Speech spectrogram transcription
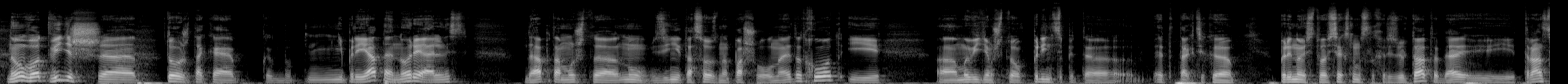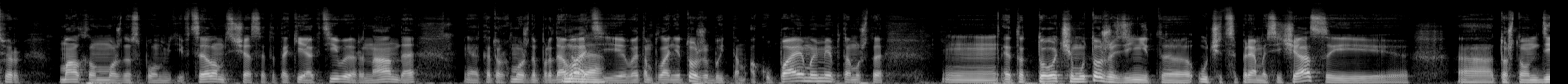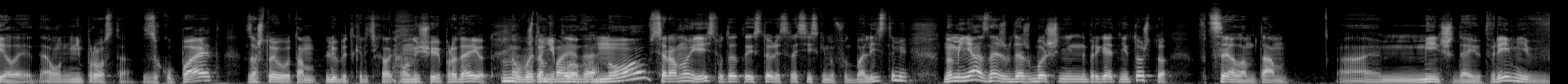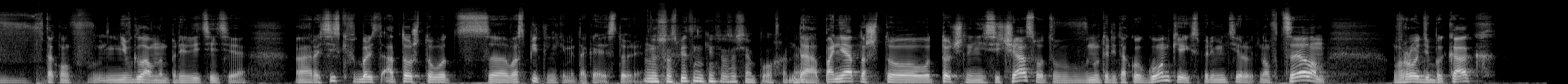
Ну вот, видишь, э, тоже такая как бы неприятная, но реальность, да, потому что, ну, «Зенит» осознанно пошел на этот ход, и э, мы видим, что, в принципе-то, эта тактика приносит во всех смыслах результаты, да, и, трансфер Малкома можно вспомнить, и в целом сейчас это такие активы, Ренан, да, э, которых можно продавать, Ну да. и в этом плане тоже быть там окупаемыми, потому что это то, чему тоже «Зенит» э, учится прямо сейчас, и то, что он делает, да, он не просто закупает, за что его там любят критиковать, он еще и продает, Ну, в что этом плане, неплохо. да. Но все равно есть вот эта история с российскими футболистами. Но меня, знаешь, даже больше не напрягает не то, что в целом там а, меньше дают времени в, таком не в главном приоритете а, российских футболистов, а то, что вот с воспитанниками такая история. Ну, с воспитанниками все совсем плохо, да. Да, понятно, что вот точно не сейчас, вот внутри такой гонки экспериментируют, но в целом вроде бы как,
